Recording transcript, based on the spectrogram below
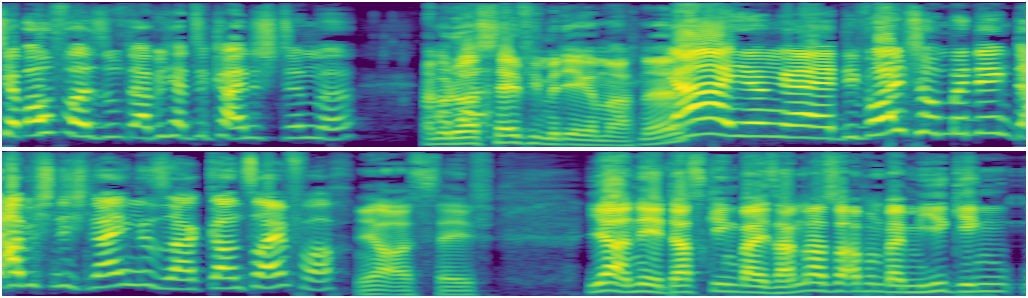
Ich habe auch versucht, aber ich hatte keine Stimme. Aber, du hast Selfie mit ihr gemacht, ne? Ja, Junge, die wollte unbedingt, da habe ich nicht Nein gesagt, ganz einfach. Ja, safe. Ja, nee, das ging bei Sandra so ab und bei mir ging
